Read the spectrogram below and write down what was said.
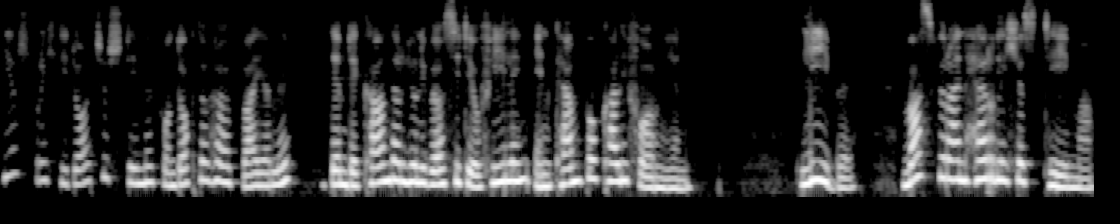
Hier spricht die deutsche Stimme von Dr. Herb Bayerle, dem Dekan der University of Healing in Campo, Kalifornien. Liebe, was für ein herrliches Thema.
